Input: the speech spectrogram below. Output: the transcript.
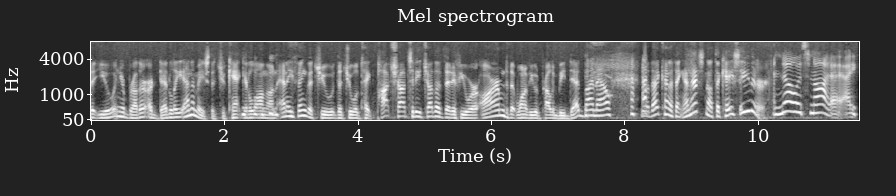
that you and your brother are deadly enemies, that you can't get along on anything, that you that you will take pot shots at each other, that if you were armed, that one of you would probably be dead by now, you know that kind of thing. And that's not the case either. No, it's not. I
